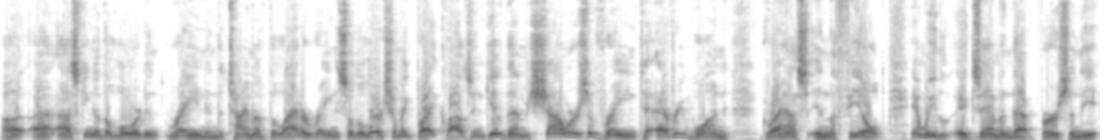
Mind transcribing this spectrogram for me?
uh, asking of the Lord and rain in the time of the latter rain. So the Lord shall make bright clouds and give them showers of rain to every one grass in the field. And we examined that verse and the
